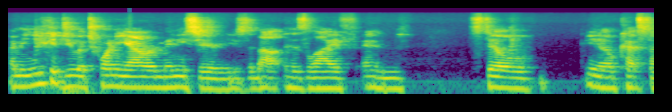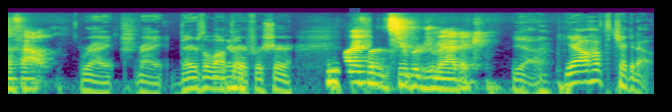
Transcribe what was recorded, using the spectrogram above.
I mean, you could do a 20-hour miniseries about his life and still, you know, cut stuff out. Right, right. There's a lot there for sure. Life was super dramatic. Yeah, yeah. I'll have to check it out.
